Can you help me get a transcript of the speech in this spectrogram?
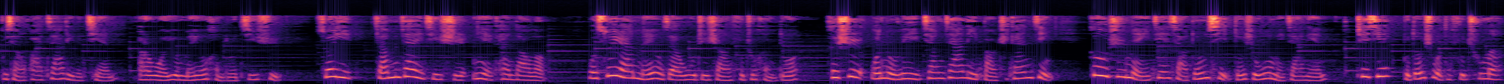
不想花家里的钱，而我又没有很多积蓄，所以咱们在一起时你也看到了，我虽然没有在物质上付出很多，可是我努力将家里保持干净，购置每一件小东西都是物美价廉，这些不都是我的付出吗？”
